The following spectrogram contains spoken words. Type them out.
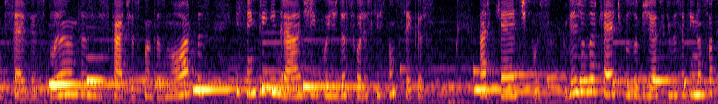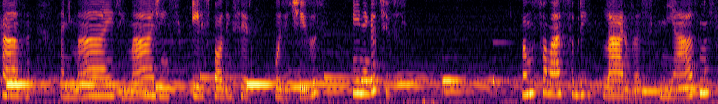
Observe as plantas, descarte as plantas mortas e sempre hidrate e cuide das folhas que estão secas. Arquétipos. Veja os arquétipos, objetos que você tem na sua casa, animais, imagens. Eles podem ser positivos e negativos. Vamos falar sobre larvas, miasmas,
